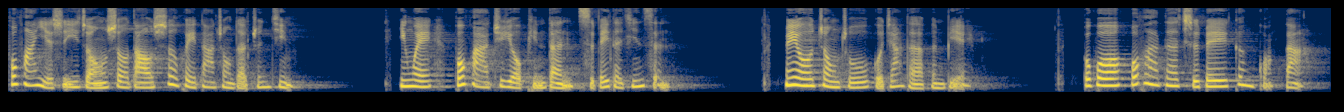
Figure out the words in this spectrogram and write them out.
佛法也是一种受到社会大众的尊敬。因为佛法具有平等慈悲的精神，没有种族国家的分别。不过，佛法的慈悲更广大，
